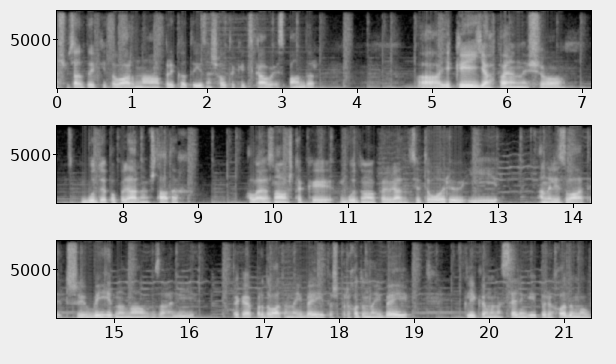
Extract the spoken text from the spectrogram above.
щоб взяти такий товар на приклад, і знайшов такий цікавий еспандер, який я впевнений, що буде популярним в Штатах. Але знову ж таки будемо перевіряти цю теорію і аналізувати, чи вигідно нам взагалі таке продавати на eBay. Тож переходимо на eBay, клікаємо на Selling і переходимо в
